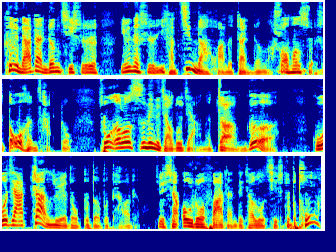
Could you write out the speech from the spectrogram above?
克里米亚战争其实，因为那是一场近代化的战争啊，双方损失都很惨重。从俄罗斯那个角度讲呢，整个国家战略都不得不调整，就向欧洲发展这条路其实就不通了。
